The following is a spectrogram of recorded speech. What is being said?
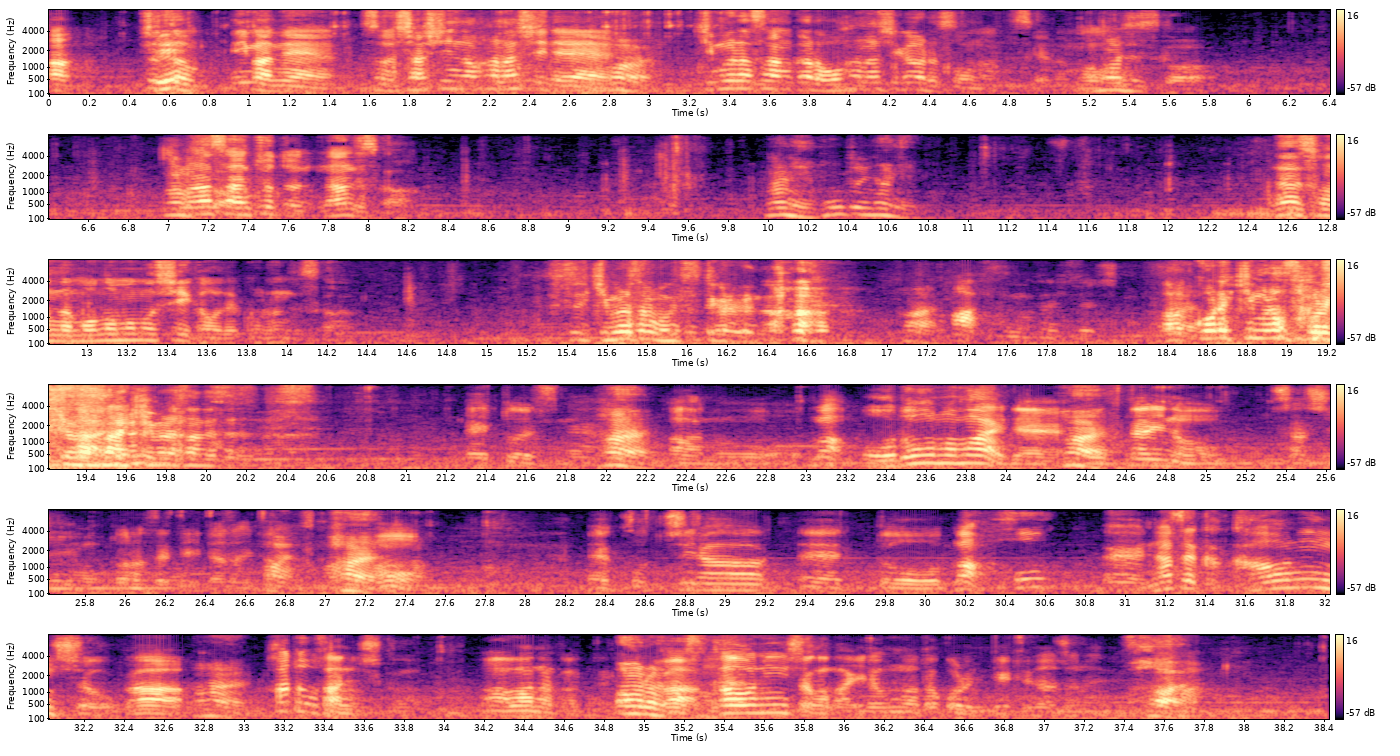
あ、ちょっと今ね、その写真の話で、はい。木村さんからお話があるそうなんですけどあ、もマジ、ですか？木村さんん。ちょっと何ですか？何？本当に何？なんでそんな物々しい顔で来るんですか？普通に木村さんも映ってくれるんだ。はい。あ、すみません、失礼します。あ、これ木村さんこれ木村さん、ん。木村さんです。えっとですね、はいあの、まあ、お堂の前で、はいお二人の写真を撮らせていただいたんですけども、はいえーこちら、えっと、まあ、ほえーなぜか顔認証が、はい。加藤さんにしか合わなかったりとか、ね顔認証がまあいろんなところに出てたじゃないですか。は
